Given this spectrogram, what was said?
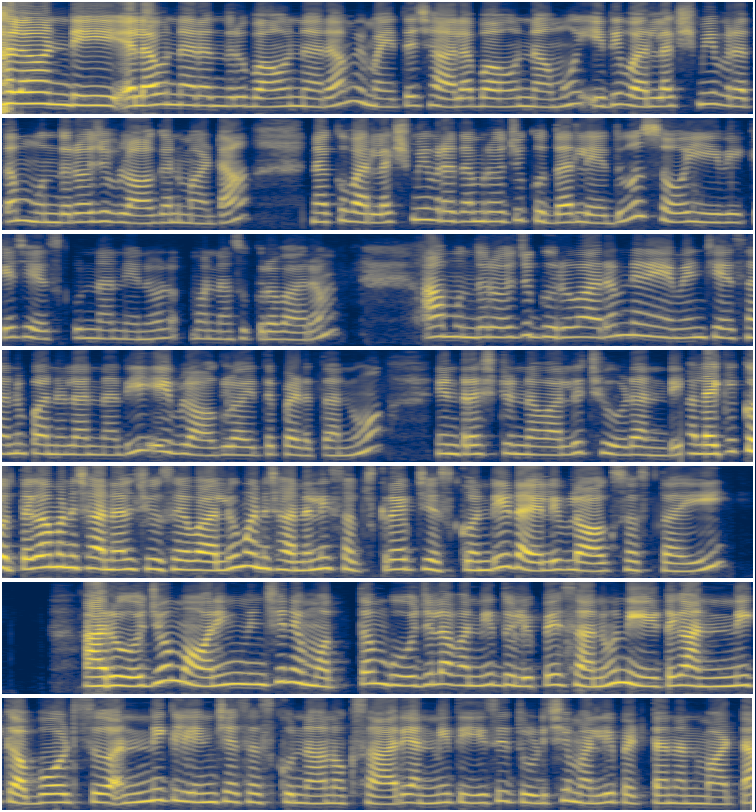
Hello అండి. ఎలా ఉన్నారు అందరూ బాగున్నారా? మేమైతే చాలా బాగున్నాము. ఇది వరలక్ష్మి వ్రతం ముందు రోజు వ్లాగ్ అనమాట. నాకు వరలక్ష్మి వ్రతం రోజు కుదరలేదు. సో, ఈ వీకే చేసుకున్నాను నేను మొన్న శుక్రవారం. ఆ ముందు రోజు గురువారం నేను ఏమేం చేశాను పనులు అన్నది ఈ వ్లాగ్‌లో అయితే పెడతాను. ఇంట్రెస్ట్ ఉన్న వాళ్ళు చూడండి. అలాగే కొత్తగా మన ఛానల్ చూసేవాళ్ళు మన ఛానల్‌ని సబ్స్క్రైబ్ చేసుకోండి. డైలీ వ్లాగ్స్ వస్తాయి ఆ రోజు మార్నింగ్ నుంచి నేను మొత్తం బూజులు అవన్నీ దులిపేశాను. నీట్‌గా అన్ని కబోర్డ్స్ అన్నీ క్లీన్ చేసేసుకున్నాను. ఒకసారి అన్నీ తీసి తుడిచి మళ్ళీ పెట్టానమాట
